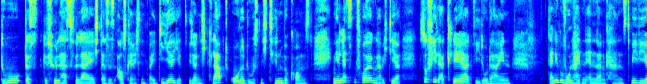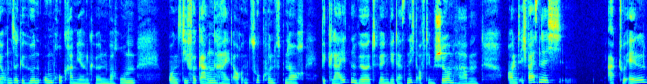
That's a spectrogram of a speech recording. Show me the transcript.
du das Gefühl hast vielleicht, dass es ausgerechnet bei dir jetzt wieder nicht klappt oder du es nicht hinbekommst. In den letzten Folgen habe ich dir so viel erklärt, wie du dein deine Gewohnheiten ändern kannst, wie wir unser Gehirn umprogrammieren können, warum uns die Vergangenheit auch in Zukunft noch begleiten wird, wenn wir das nicht auf dem Schirm haben. Und ich weiß nicht, aktuell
